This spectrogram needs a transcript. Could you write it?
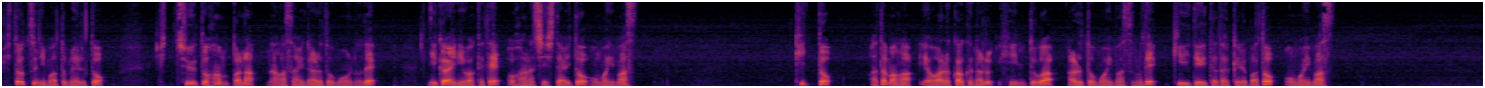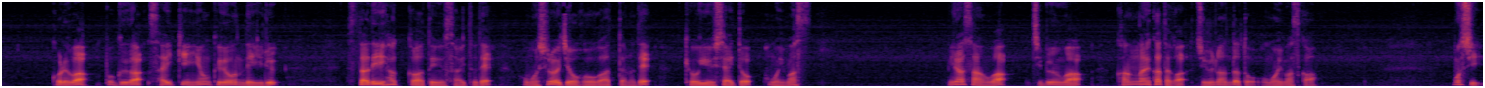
一つにまとめると中途半端な長さになると思うので2回に分けてお話ししたいと思います。きっと頭が柔らかくなるヒントがあると思いますので聞いていただければと思います。これは僕が最近よく読んでいるスタディハッカーというサイトで面白い情報があったので共有したいと思います。皆さんは自分は考え方が柔軟だと思いますか？もし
